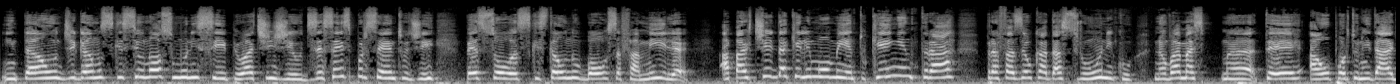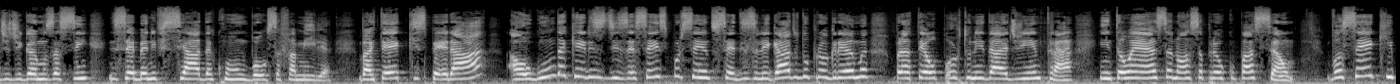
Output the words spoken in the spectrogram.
Então, digamos que se o nosso município atingiu 16% de pessoas que estão no Bolsa Família, a partir daquele momento, quem entrar para fazer o cadastro único não vai mais uh, ter a oportunidade, digamos assim, de ser beneficiada com o Bolsa Família. Vai ter que esperar algum daqueles 16% ser desligado do programa para ter a oportunidade de entrar. Então é essa nossa preocupação. Você que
